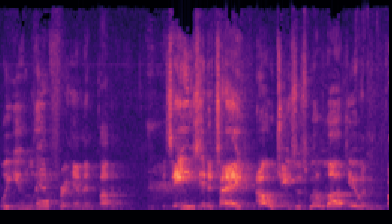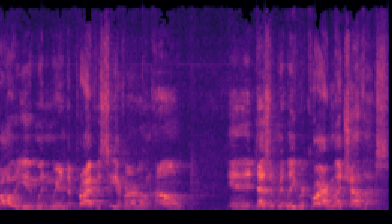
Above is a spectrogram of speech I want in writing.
Will you live for him in public? It's easy to say, oh, Jesus we'll love you and follow you when we're in the privacy of our own home, and it doesn't really require much of us.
